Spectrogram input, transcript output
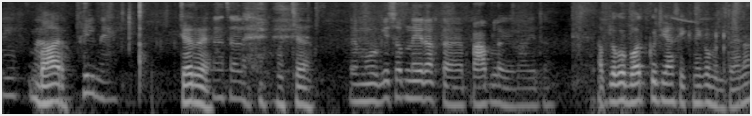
बाहर। फ़ील्ड में चल रहे। हैं चल अच्छा। मुर्गी सब नहीं रखता है पाप लगेगा ये तो। आप लोगों को बहुत कुछ यहाँ सीखने को मिलता है ना।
